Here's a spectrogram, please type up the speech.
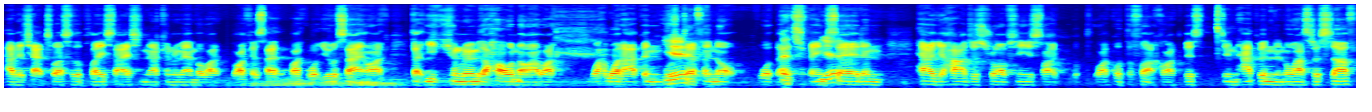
have a chat to us at the police station." And I can remember, like like I said, like what you were saying, like that you can remember the whole night, like what, what happened was Yeah. definitely not what that's, That's- been yeah. said, and how your heart just drops and you're just like, like, what the fuck? Like, this didn't happen and all that sort of stuff.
